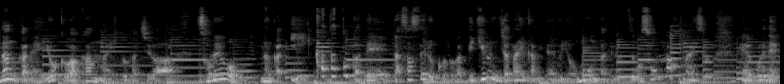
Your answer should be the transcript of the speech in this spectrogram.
なんかね、よくわかんない人たちは、それをなんか言い方とかで出させることができるんじゃないかみたいなふうに思うんだけど、でもそんなことないですよ。えー、これね、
